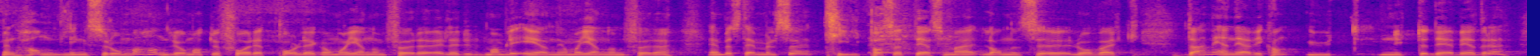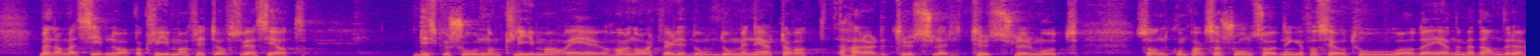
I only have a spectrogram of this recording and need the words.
Men handlingsrommet handler jo om at du får et pålegg om å gjennomføre, eller man blir enige om å gjennomføre en bestemmelse tilpasset det som er landets eh, lovverk. Der mener jeg vi kan utnytte det bedre. Men siden du var på klima, Fridtjof, så vil jeg si at diskusjonen om klima og EU har nå vært veldig dominert av at her er det trusler. Trusler mot sånn kompensasjonsordninger for CO2 og det ene med det andre.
